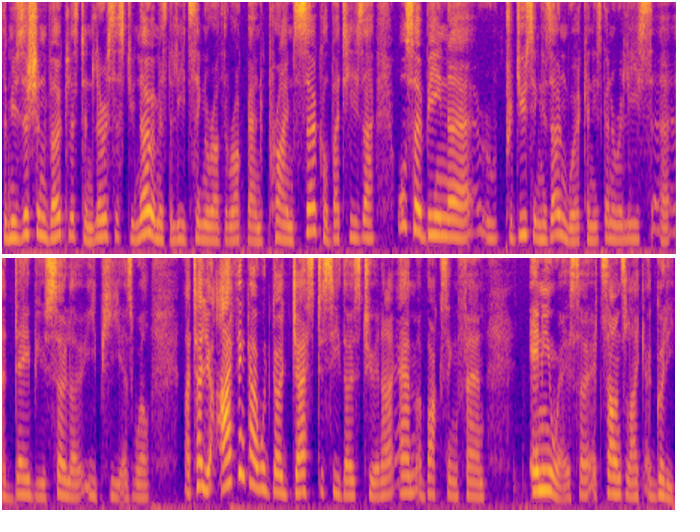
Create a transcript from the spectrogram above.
the musician, vocalist, and lyricist. You know him as the lead singer of the rock band Prime Circle, but he's uh, also been uh, producing his own work and he's going to release a, a debut solo EP as well. I tell you, I think I would go just to see those two, and I am a boxing fan anyway, so it sounds like a goodie.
